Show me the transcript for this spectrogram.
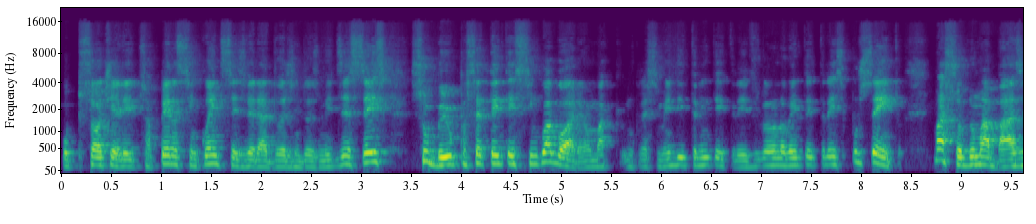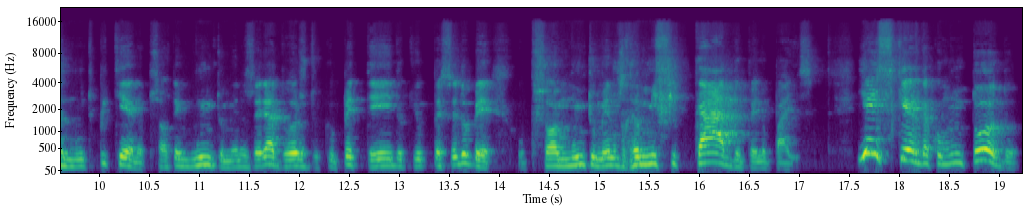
O PSOL tinha eleito apenas 56 vereadores em 2016, subiu para 75 agora, é uma, um crescimento de 33,93%, mas sobre uma base muito pequena. O PSOL tem muito menos vereadores do que o PT e do que o PCdoB. O PSOL é muito menos ramificado pelo país. E a esquerda como um todo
